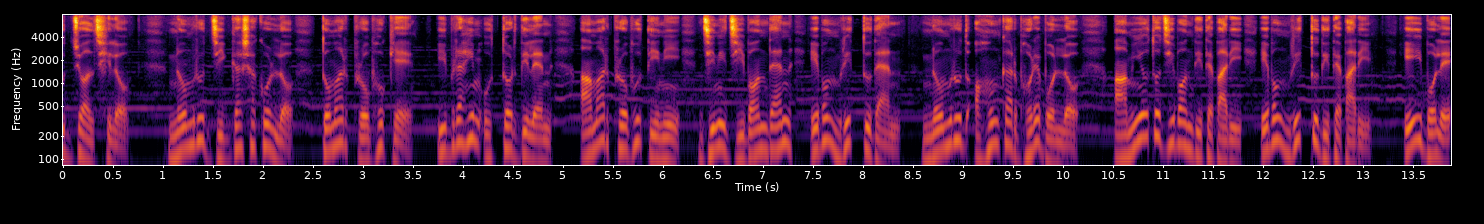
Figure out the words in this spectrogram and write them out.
উজ্জ্বল ছিল। নমরুদ জিজ্ঞাসা করল, তোমার প্রভুকে ইব্রাহিম উত্তর দিলেন, আমার প্রভু তিনি, যিনি জীবন দেন এবং মৃত্যু দেন। নমরুদ অহংকার ভরে বলল, আমিও তো জীবন দিতে পারি এবং মৃত্যু দিতে পারি। এই বলে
